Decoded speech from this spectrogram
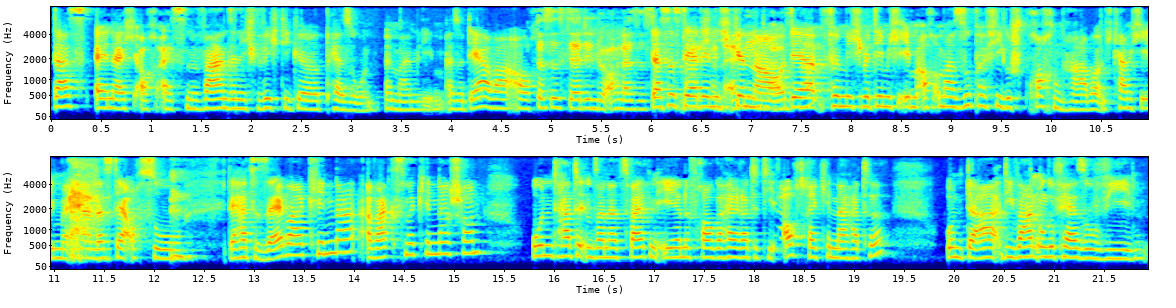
das erinnere ich auch als eine wahnsinnig wichtige Person in meinem Leben. Also der war auch. Das ist der, den du auch letztes Das ist der, den ich genau, hast, der ne? für mich, mit dem ich eben auch immer super viel gesprochen habe. Und ich kann mich eben erinnern, dass der auch so, der hatte selber Kinder, erwachsene Kinder schon und hatte in seiner zweiten Ehe eine Frau geheiratet, die auch drei Kinder hatte. Und da, die waren ungefähr so wie,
